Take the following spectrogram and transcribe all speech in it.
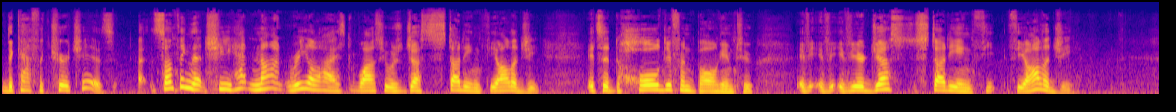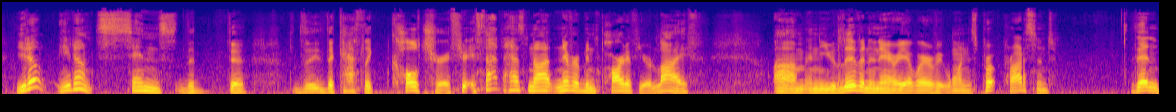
the Catholic Church is. Something that she had not realized while she was just studying theology. It's a whole different ballgame to if, if, if you're just studying the- theology, you don't you don't sense the the the, the Catholic culture. If if that has not never been part of your life, um, and you live in an area where everyone is pro- Protestant, then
